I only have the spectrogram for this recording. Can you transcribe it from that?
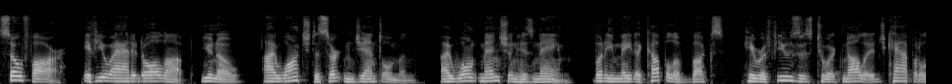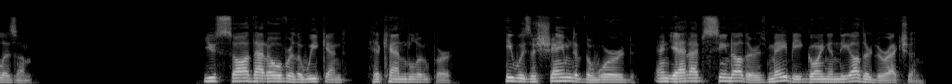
So far, if you add it all up, you know, I watched a certain gentleman, I won't mention his name, but he made a couple of bucks, he refuses to acknowledge capitalism, you saw that over the weekend, Hickenlooper. He was ashamed of the word, and yet I've seen others maybe going in the other direction.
